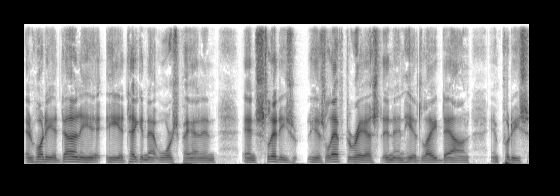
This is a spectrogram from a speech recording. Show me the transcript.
And what he had done, he, he had taken that washpan and, and slit his, his left wrist, and then he had laid down and put his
